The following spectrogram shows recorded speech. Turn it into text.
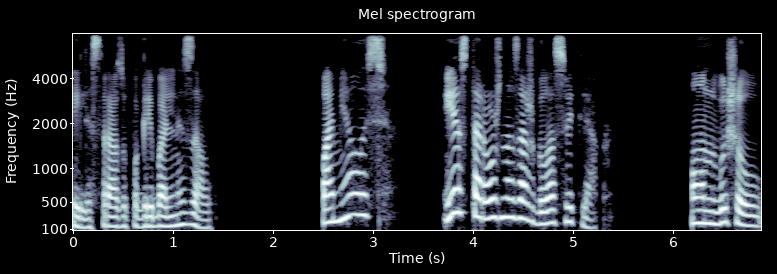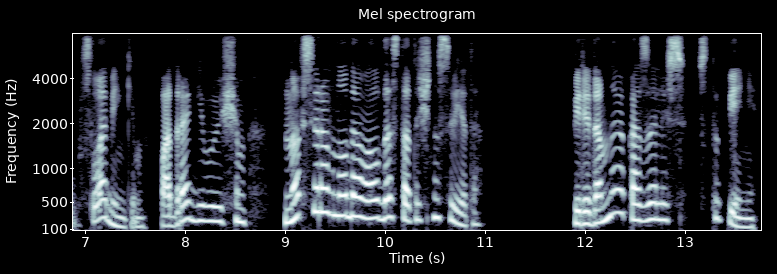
или сразу погребальный зал. Помялась и осторожно зажгла светляк. Он вышел слабеньким, подрагивающим, но все равно давал достаточно света. Передо мной оказались ступени.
